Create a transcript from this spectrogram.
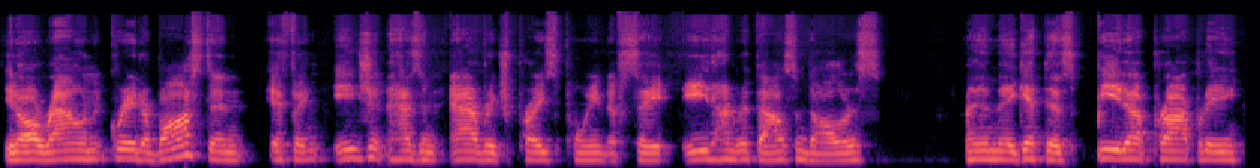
You know, around Greater Boston, if an agent has an average price point of, say, $800,000, and they get this beat up property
